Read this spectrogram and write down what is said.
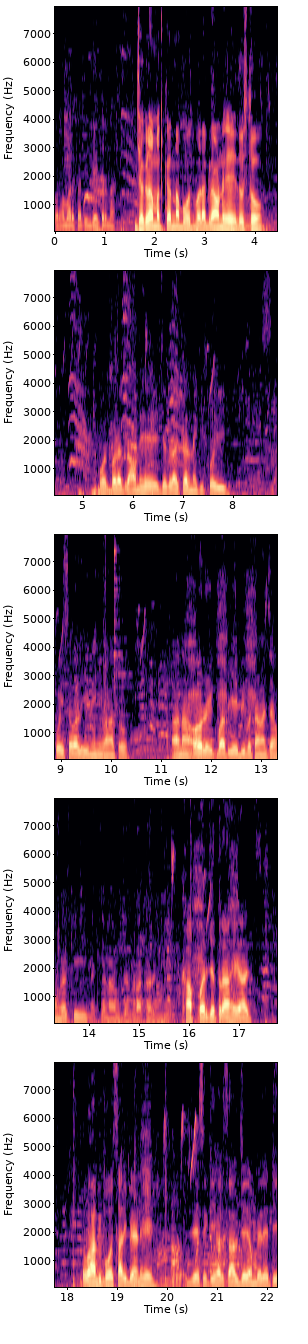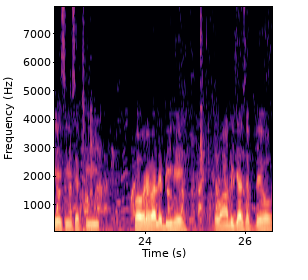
और हमारे साथ एंजॉय करना। झगड़ा मत करना, बहुत बड़ा ग्राउंड है दोस्तों। बहुत बड़ा ग्राउंड है, झगड़ा करने की कोई कोई सवाल ही नहीं वहाँ तो आना। और एक बात ये भी बताना चाहूँगा कि झगड़ा करेंगे खापर जतरा है आज। तो वहाँ भी बहुत सारी बैंड है, जैसे कि हर साल जय अम्बे रहती है, शिव शक्ति, भवरे वाले भी है। तो वहाँ भी जा सकते हो।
